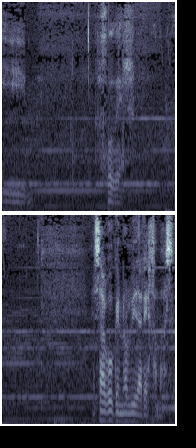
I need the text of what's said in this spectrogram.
y... Joder. Es algo que no olvidaré jamás.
